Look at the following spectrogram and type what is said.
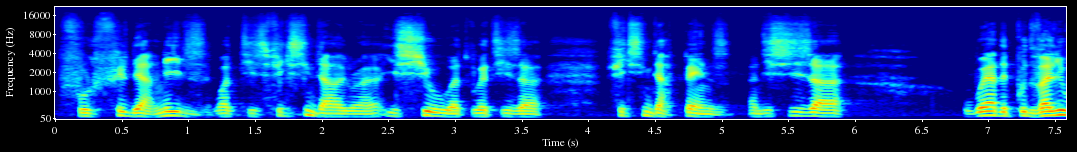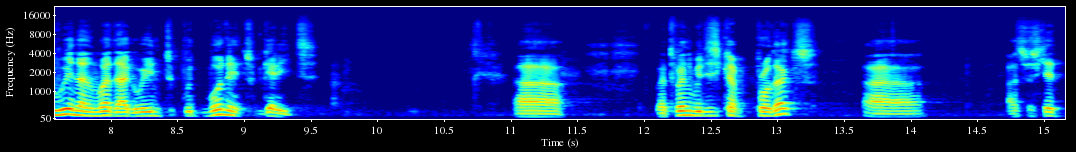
fulfill their needs, what is fixing their uh, issue, what, what is uh, fixing their pains. And this is uh, where they put value in and where they're going to put money to get it. Uh, but when we describe products uh, associated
